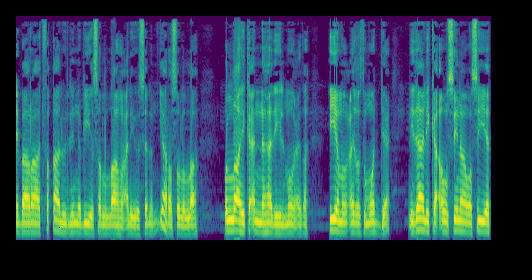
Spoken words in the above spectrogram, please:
عبارات فقالوا للنبي صلى الله عليه وسلم يا رسول الله والله كأن هذه الموعظة هي موعظة مودع لذلك أوصنا وصية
